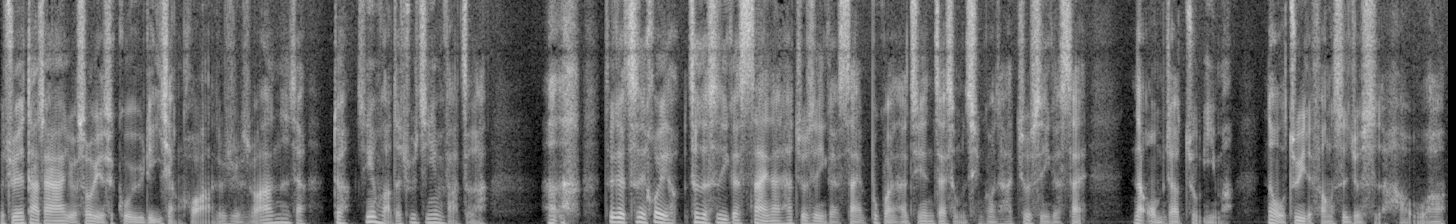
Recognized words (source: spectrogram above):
我觉得大家有时候也是过于理想化，就觉得说啊，那这样对啊，经验法则就是经验法则啊，啊，这个是会，这个是一个赛，那它就是一个赛，不管他今天在什么情况下，它就是一个赛，那我们就要注意嘛。那我注意的方式就是，好，我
